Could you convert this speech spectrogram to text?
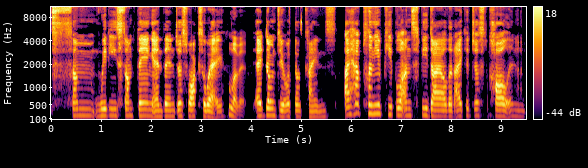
some witty something and then just walks away. Love it. I don't deal with those kinds. I have plenty of people on speed dial that I could just call and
